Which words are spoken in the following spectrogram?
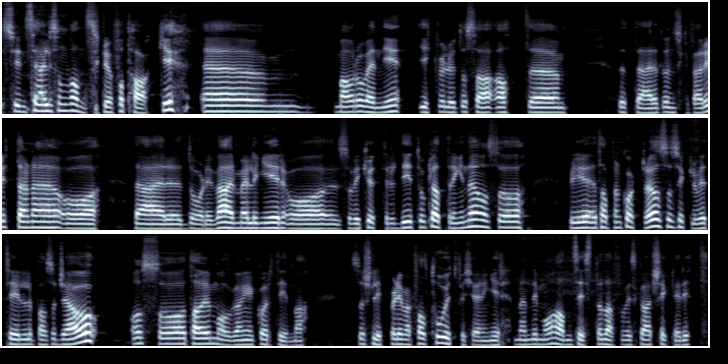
syns jeg er litt sånn vanskelig å få tak i. Eh, Mauro Venji gikk vel ut og sa at eh, dette er et ønske fra rytterne. og det er dårlige værmeldinger, og, så vi kutter de to klatringene. og Så blir etappen kortere, og så sykler vi til Paso Giao. Og så tar vi målgang i Cortina. Så slipper de i hvert fall to utforkjøringer. Men de må ha den siste, da, for vi skal ha et skikkelig ritt.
